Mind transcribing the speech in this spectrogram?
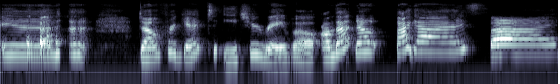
and don't forget to eat your rainbow. On that note, bye guys.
